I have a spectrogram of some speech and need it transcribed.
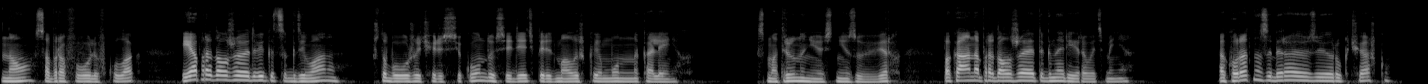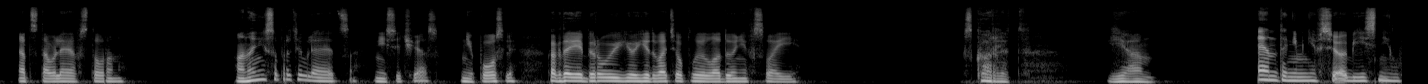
Но, собрав волю в кулак, я продолжаю двигаться к дивану, чтобы уже через секунду сидеть перед малышкой Мун на коленях. Смотрю на нее снизу вверх, пока она продолжает игнорировать меня. Аккуратно забираю из ее рук чашку, отставляя в сторону. Она не сопротивляется ни сейчас, ни после, когда я беру ее едва теплые ладони в свои. «Скарлетт, я...» Энтони мне все объяснил.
